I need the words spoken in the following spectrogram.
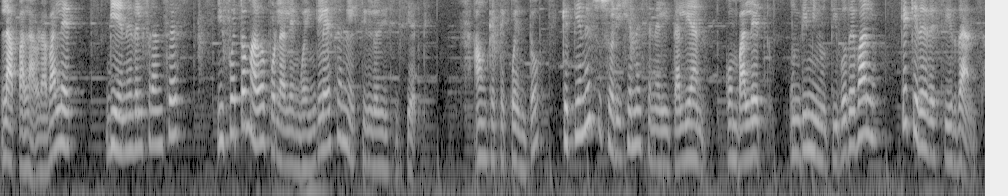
La palabra ballet viene del francés y fue tomado por la lengua inglesa en el siglo XVII, aunque te cuento que tiene sus orígenes en el italiano, con balletto, un diminutivo de balo, que quiere decir danza.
